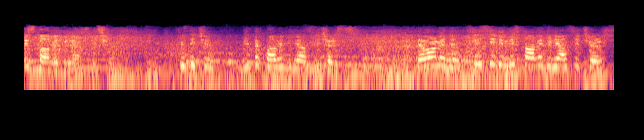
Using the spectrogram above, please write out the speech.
Biz kahve dünyası içiyoruz. Siz için biz de kahve dünyası içeriz. Devam edin. Sinsiydin biz kahve dünyası içiyoruz.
